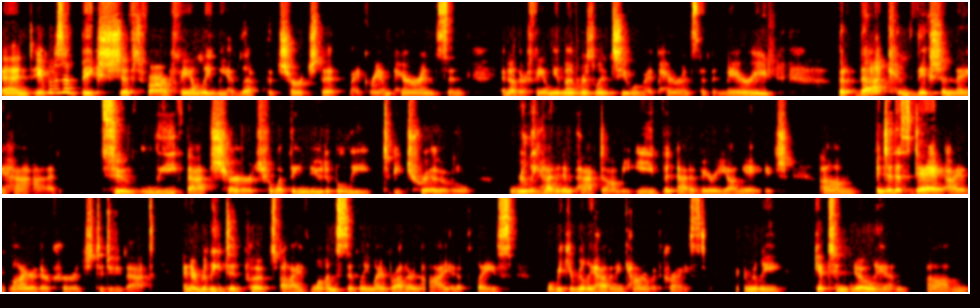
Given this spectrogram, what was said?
And it was a big shift for our family. We had left the church that my grandparents and, and other family members went to, where my parents had been married. But that conviction they had to leave that church for what they knew to believe to be true really had an impact on me, even at a very young age. Um, and to this day, I admire their courage to do that. And it really did put, I have one sibling, my brother and I, in a place where we could really have an encounter with Christ and really get to know him um,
